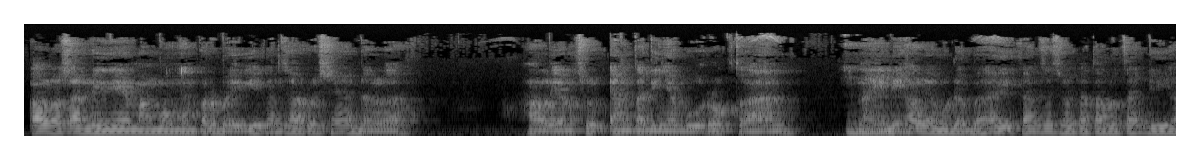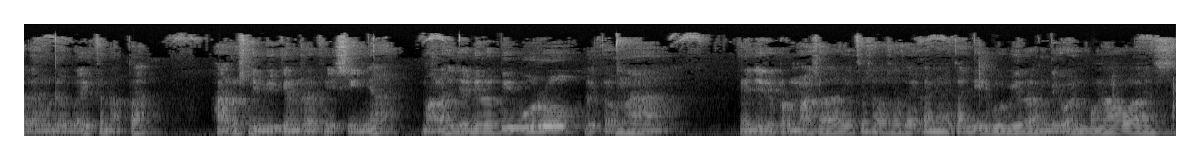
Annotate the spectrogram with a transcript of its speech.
Kalau seandainya emang mau memperbaiki kan seharusnya adalah hal yang yang tadinya buruk kan. Nah, ini hal yang udah baik kan sesuai kata lu tadi. Hal yang udah baik kenapa harus dibikin revisinya malah jadi lebih buruk gitu. nah Yang jadi permasalahan itu salah satunya kan yang tadi gue bilang Dewan Pengawas.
